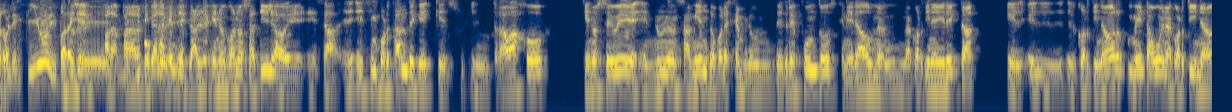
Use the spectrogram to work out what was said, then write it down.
colectivo y para que para, para a la gente tal vez que no conoce a Tilo eh, es, importante que, que un trabajo que no se ve en un lanzamiento, por ejemplo, un, de tres puntos, generado una, una cortina directa, el, el, el, cortinador meta buena cortina,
